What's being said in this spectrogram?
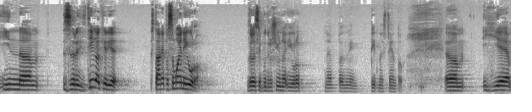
in um, zaradi tega, ker je stane pa samo en evro, zdaj se je podrašil na evro, ne, pa ne vem, 15 centov. Um, je,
